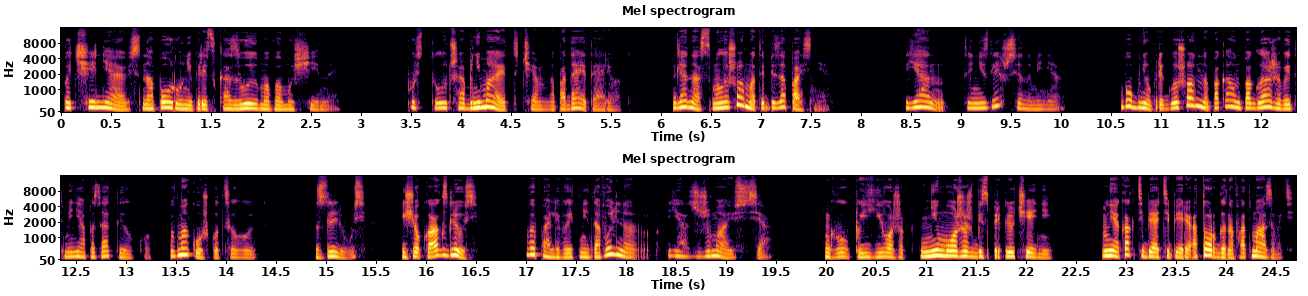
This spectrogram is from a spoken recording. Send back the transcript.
Подчиняюсь напору непредсказуемого мужчины. Пусть лучше обнимает, чем нападает и орёт. Для нас с малышом это безопаснее. «Ян, ты не злишься на меня?» Бубню приглушенно, пока он поглаживает меня по затылку, в макушку целует. «Злюсь. Еще как злюсь. Выпаливает недовольно, я сжимаюсь вся. Глупый ёжик, не можешь без приключений. Мне как тебя теперь от органов отмазывать?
